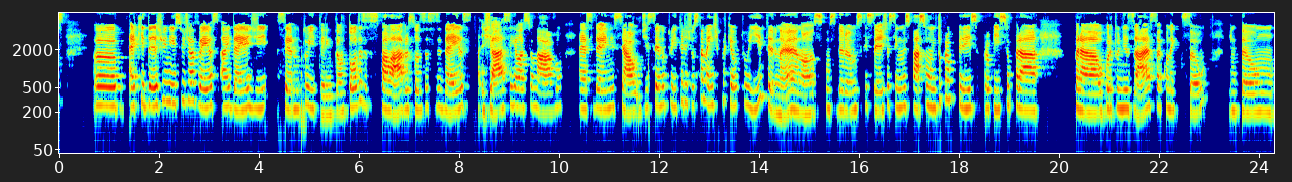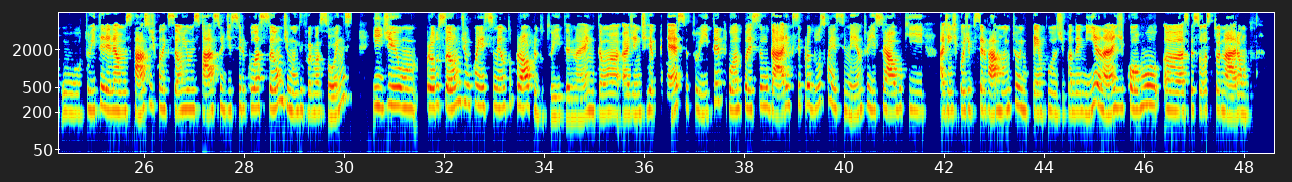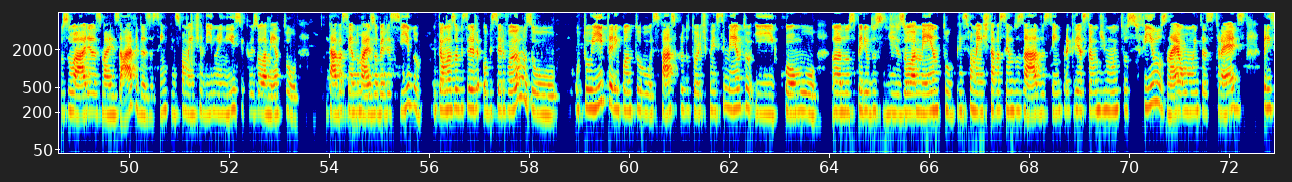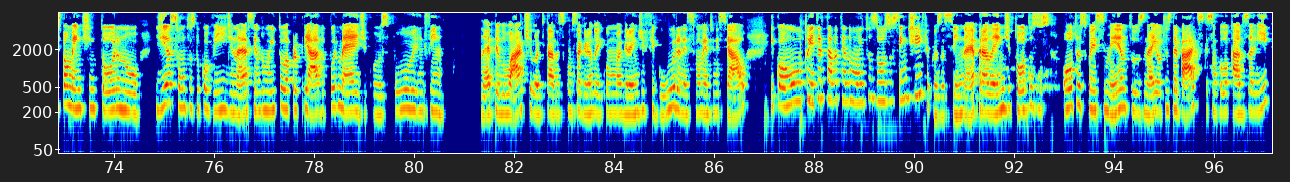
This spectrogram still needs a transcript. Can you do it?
uh, é que desde o início já veio a, ideia de ser no Twitter. Então, todas essas palavras, todas essas ideias já se relacionavam essa ideia inicial de ser no Twitter, justamente porque o Twitter, né, nós consideramos que seja assim um espaço muito propício propício para para oportunizar essa conexão. Então, o Twitter ele é um espaço de conexão e um espaço de circulação de muitas informações e de produção de um conhecimento próprio do Twitter, né? Então a, a, gente reconhece o Twitter quanto esse lugar em que se produz conhecimento, e isso é algo que a gente pode observar muito em tempos de pandemia, né? De como uh, as pessoas se tornaram usuárias mais ávidas, assim, principalmente ali no início, que o isolamento estava sendo mais obedecido. Então, nós observamos o, o Twitter enquanto espaço produtor de conhecimento e como uh, nos períodos de isolamento, principalmente estava sendo usado assim para criação de muitos fios, né, ou muitas threads, principalmente em torno de assuntos do Covid, né, sendo muito apropriado por médicos, por, enfim, né, pelo Átila, que estava se consagrando aí como uma grande figura nesse momento inicial, e como o Twitter estava tendo muitos usos científicos, assim, né, para além de todos os outros conhecimentos, né, e outros debates que são colocados ali,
